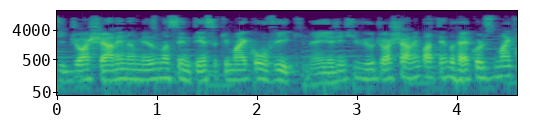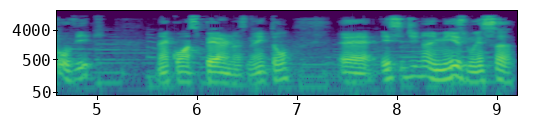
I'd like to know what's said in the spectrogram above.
de Josh Allen na mesma sentença que Michael Vick, né? E a gente viu o Josh Allen batendo recordes do Michael Vick, né? Com as pernas, né? Então, é, esse dinamismo, essa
